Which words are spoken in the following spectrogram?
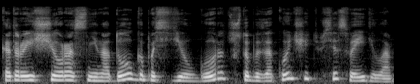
который еще раз ненадолго посетил город, чтобы закончить все свои дела.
